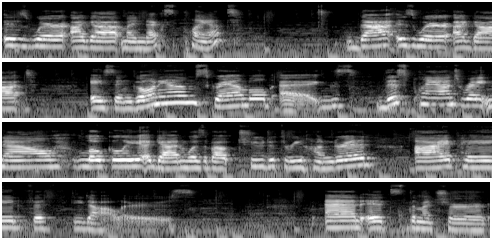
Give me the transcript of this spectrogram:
is where I got my next plant. That is where I got a Syngonium scrambled eggs. This plant right now, locally, again, was about two to 300. I paid $50. And it's the mature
